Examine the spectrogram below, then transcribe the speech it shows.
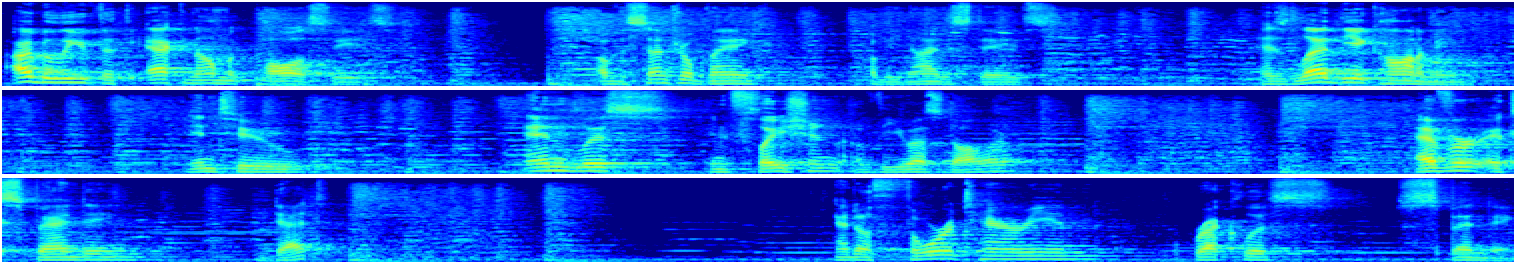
I believe that the economic policies of the Central Bank of the United States has led the economy into endless inflation of the US dollar, ever expanding debt, and authoritarian, reckless spending.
